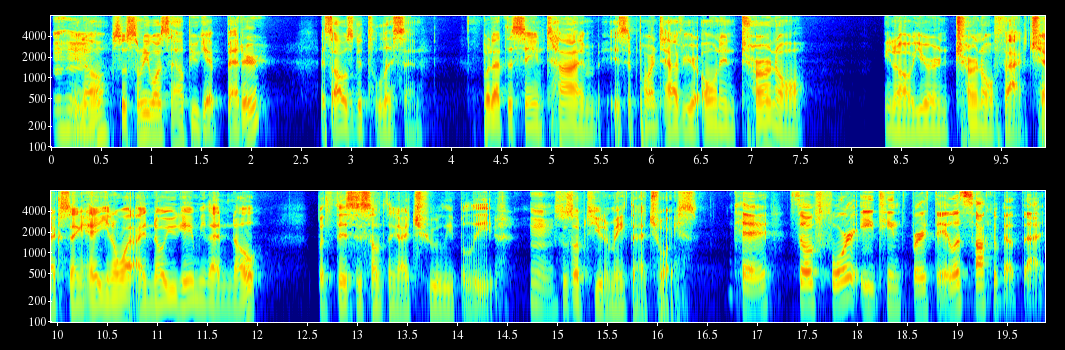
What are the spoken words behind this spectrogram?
you mm-hmm. know? So if somebody wants to help you get better, it's always good to listen. But at the same time, it's important to have your own internal, you know, your internal fact check saying, hey, you know what? I know you gave me that note, but this is something I truly believe. Hmm. So it's up to you to make that choice. Okay, so for 18th birthday, let's talk about that.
